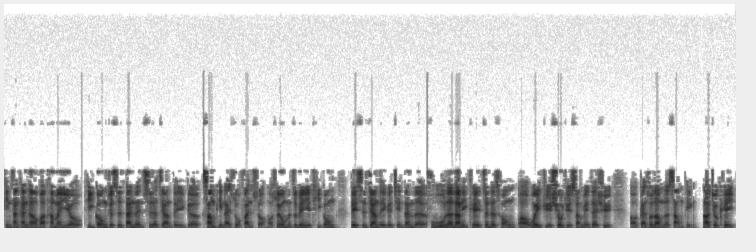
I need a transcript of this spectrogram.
品尝看看的话，他们也有提供就是单人吃的这样的一个商品来做贩售。哦，所以我们这边也提供。类似这样的一个简单的服务呢，让你可以真的从呃味觉、嗅觉上面再去呃感受到我们的商品，然后就可以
